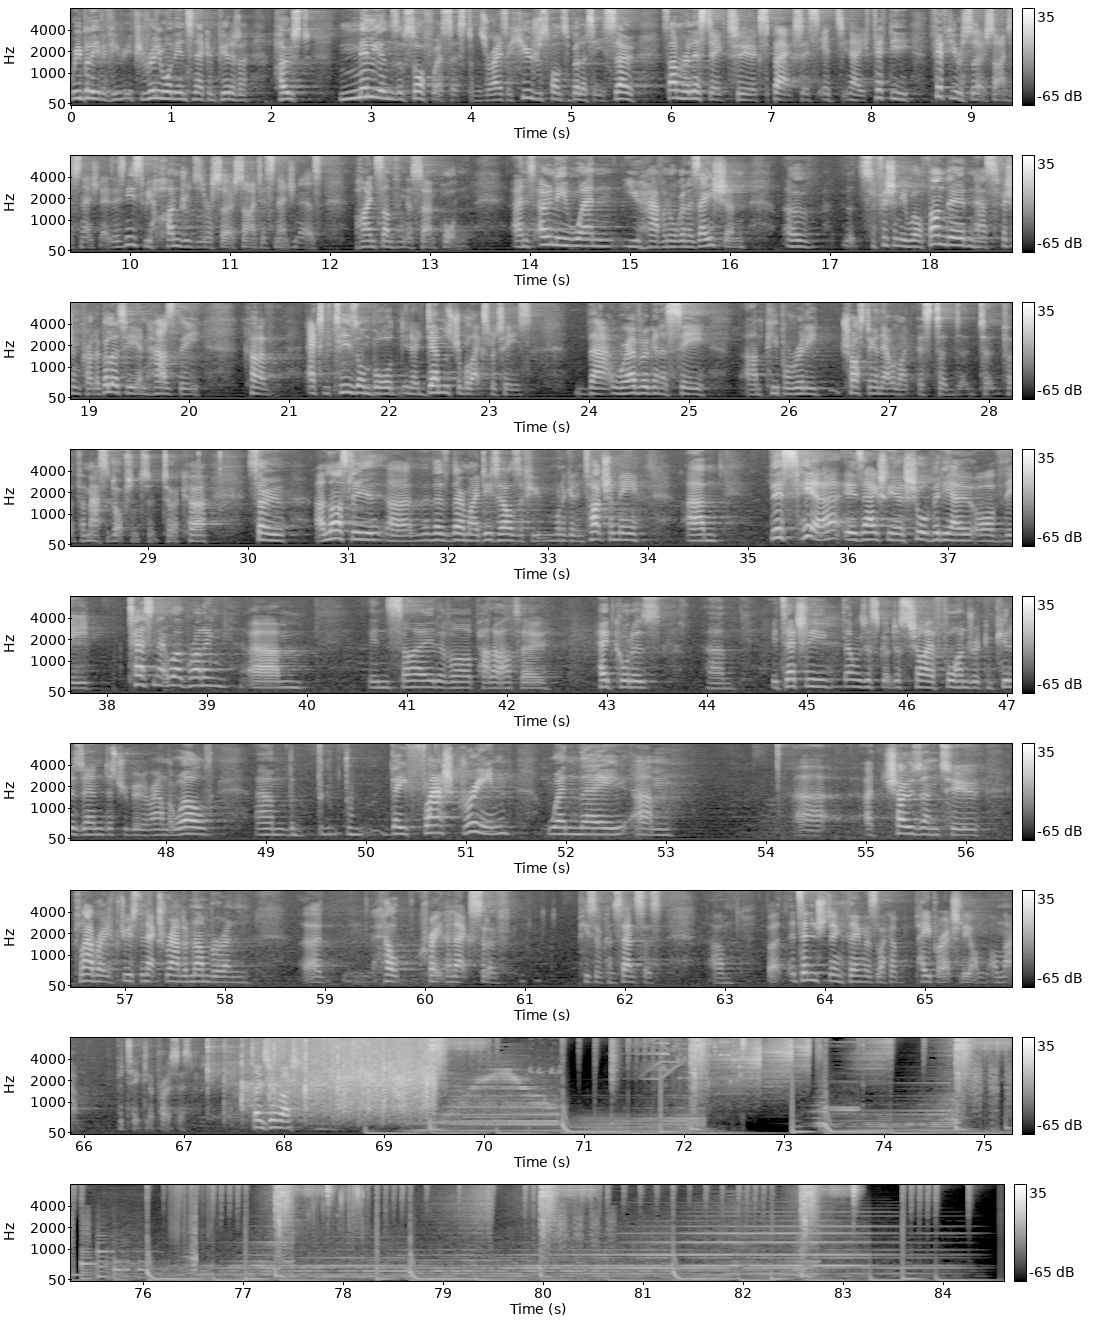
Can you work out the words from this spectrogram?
we believe if you, if you really want the internet computer to host millions of software systems, right, it's a huge responsibility. So it's unrealistic to expect it's, it's you know, 50, 50 research scientists and engineers. There needs to be hundreds of research scientists and engineers behind something that's so important. And it's only when you have an organization of that's sufficiently well funded and has sufficient credibility and has the kind of expertise on board, you know, demonstrable expertise, that we're ever going to see um, people really trusting a network like this to, to, for, for, mass adoption to, to occur. So uh, lastly, uh, there are my details if you want to get in touch with me. Um, this here is actually a short video of the test network running um, inside of our Palo Alto headquarters. Um, it's actually, that was just got just shy of 400 computers in, distributed around the world. Um, the, the, the, they flash green when they um, uh, are chosen to collaborate produce the next random number and uh, help create the next sort of piece of consensus. Um, but it's an interesting thing. There's like a paper actually on, on that particular process. Thanks very much.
